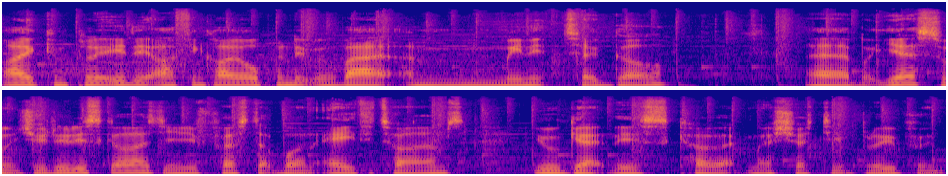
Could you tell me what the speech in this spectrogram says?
I completed it. I think I opened it with about a minute to go. Uh, but yes, once you do this, guys, and you press that button 80 times, you'll get this Korek machete blueprint.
